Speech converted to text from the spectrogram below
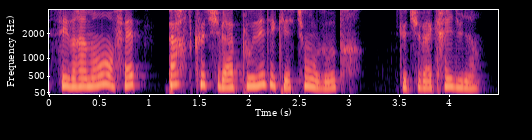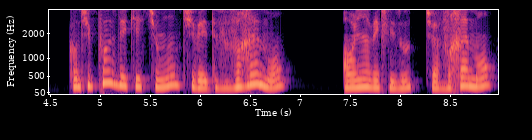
C'est vraiment, en fait, parce que tu vas poser des questions aux autres que tu vas créer du lien. Quand tu poses des questions, tu vas être vraiment en lien avec les autres. Tu vas vraiment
